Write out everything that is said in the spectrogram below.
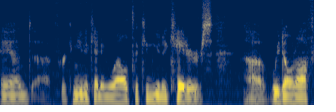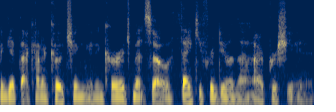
and uh, for communicating well to communicators. Uh, we don't often get that kind of coaching and encouragement. So thank you for doing that. I appreciate it.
